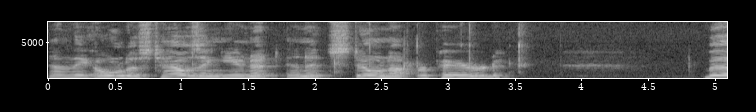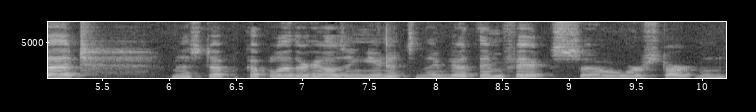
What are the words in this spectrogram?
and the oldest housing unit, and it's still not repaired. But messed up a couple other housing units and they've got them fixed. So we're starting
